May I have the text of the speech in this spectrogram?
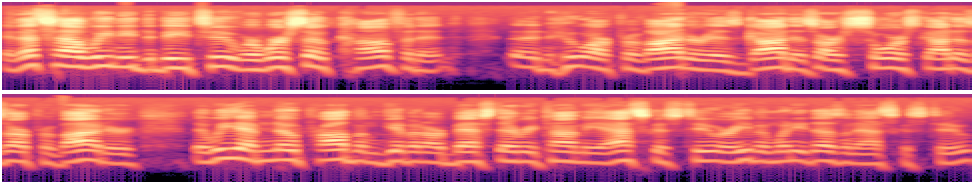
And that's how we need to be too, where we're so confident in who our provider is. God is our source, God is our provider, that we have no problem giving our best every time He asks us to, or even when He doesn't ask us to,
